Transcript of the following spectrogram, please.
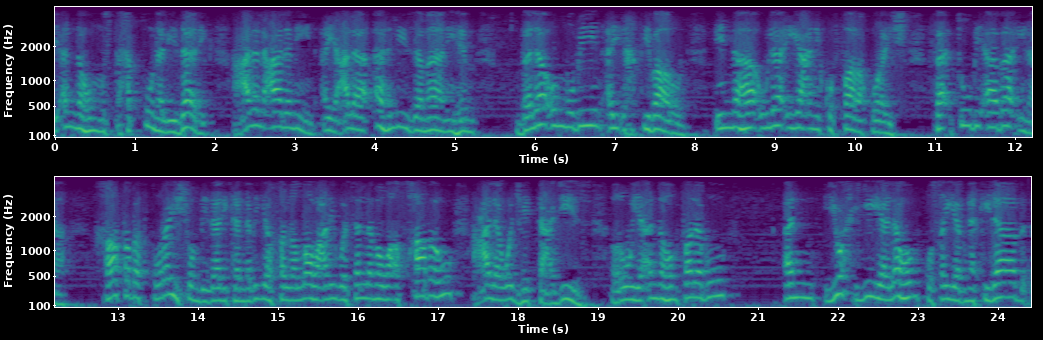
بأنهم مستحقون لذلك. على العالمين أي على أهل زمانهم. بلاء مبين أي اختبار. إن هؤلاء يعني كفار قريش. فأتوا بآبائنا. خاطبت قريش بذلك النبي صلى الله عليه وسلم وأصحابه على وجه التعجيز. روي أنهم طلبوا أن يحيي لهم قصي بن كلاب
